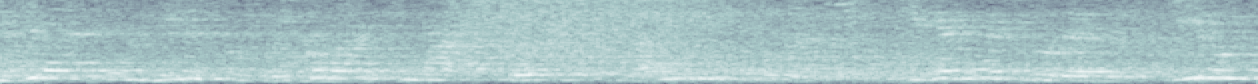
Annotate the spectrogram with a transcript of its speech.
1台線右行き生駒行が到着しま。黄色い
